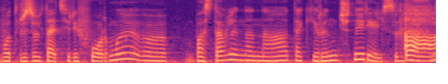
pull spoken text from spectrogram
вот в результате реформы э, поставлены на такие рыночные рельсы. А,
